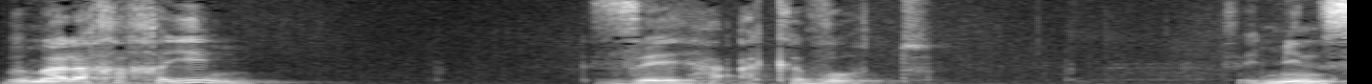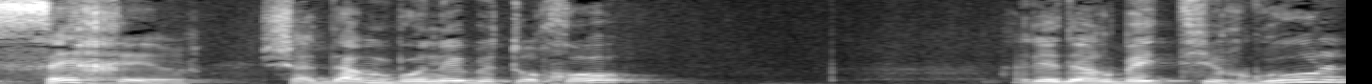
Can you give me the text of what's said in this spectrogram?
במהלך החיים. זה העכבות. זה מין סכר שאדם בונה בתוכו על ידי הרבה תרגול,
